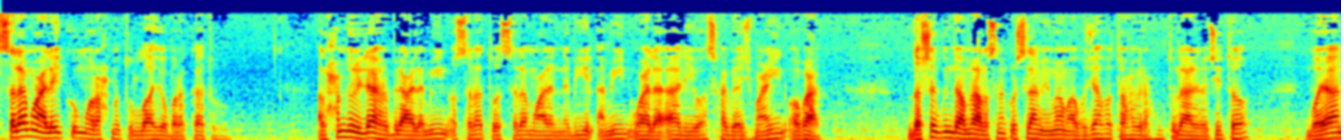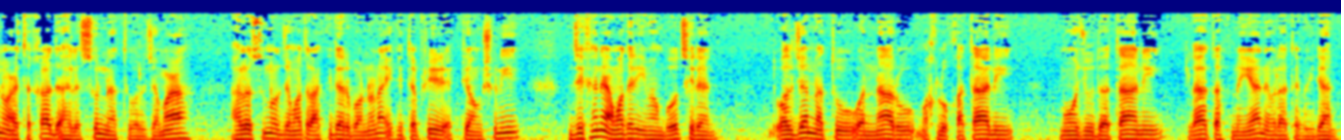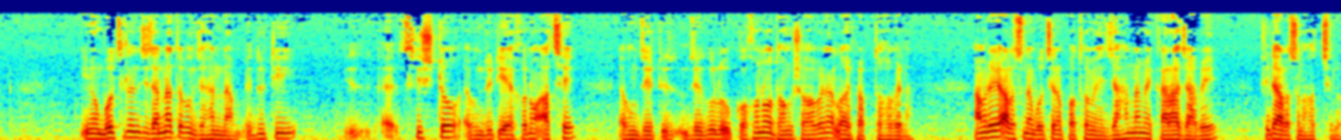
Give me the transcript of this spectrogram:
আসসালামু আলাইকুম ওরহমতুল্লাহ ওবরকাত আলহামদুলিল্লাহ রবিল আলমিন ওসলাত ওসালাম আল নবী আমিন ওয়ালা আলী ওয়াসাবি আজমাইন ওবাদ দর্শক বিন্দু, আমরা আলোচনা করছিলাম ইমাম আবু জাফর তহাবি রহমতুল্লাহ আলী রচিত বয়ান ও এতকাদ আহলে সুন্নাত ওয়াল জামা আহলে সুন্নত জামাতের আকিদার বর্ণনা এই কিতাবটির একটি অংশ নিয়ে, যেখানে আমাদের ইমাম বলছিলেন, ওয়াল জান্নাতু ওয়ান্নারু মখলুকাতানি মৌজুদাতানি লা তাফনাইয়ান ওলা তাবিদান। ইমাম বলছিলেন যে জান্নাত এবং জাহান্নাম এই দুটি সৃষ্ট এবং দুটি এখনও আছে এবং যেটি যেগুলো কখনো ধ্বংস হবে না, লয়প্রাপ্ত হবে না। আমরা এই আলোচনা বলছিলাম প্রথমে, জাহান্নামে কারা যাবে? সেটা আলোচনা হচ্ছিল।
